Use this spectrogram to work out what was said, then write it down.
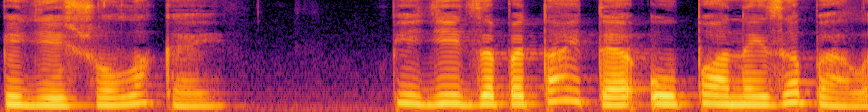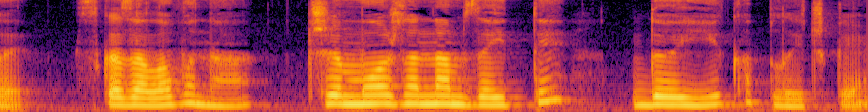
Підійшов лакей. Підіть, запитайте у пани Ізабели, сказала вона, чи можна нам зайти до її каплички.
